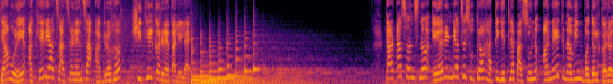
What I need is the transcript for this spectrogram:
त्यामुळे अखेर या चाचण्यांचा आग्रह शिथिल करण्यात आलेला आहे. टाटा सन्सनं एअर इंडियाचे सूत्र हाती घेतल्यापासून अनेक नवीन बदल करत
